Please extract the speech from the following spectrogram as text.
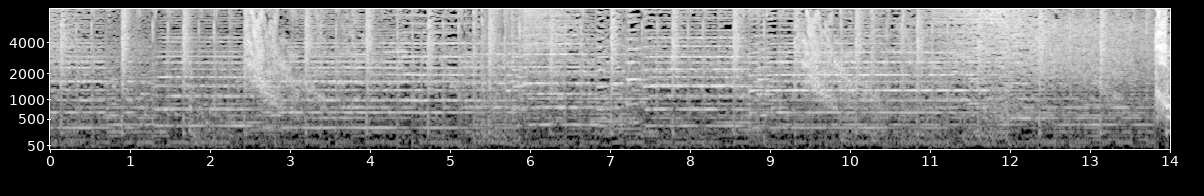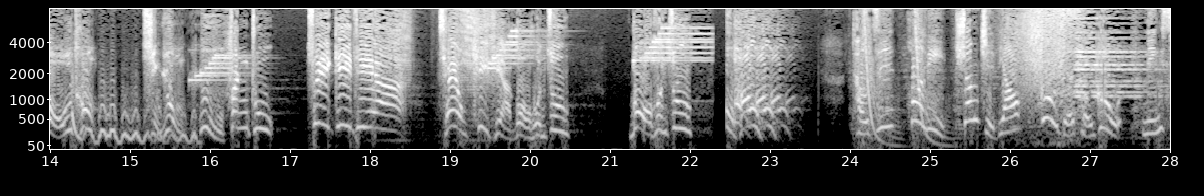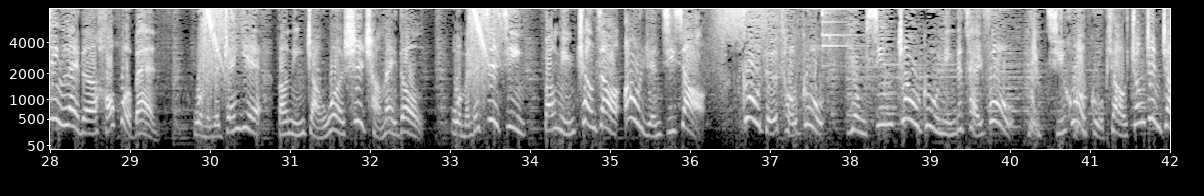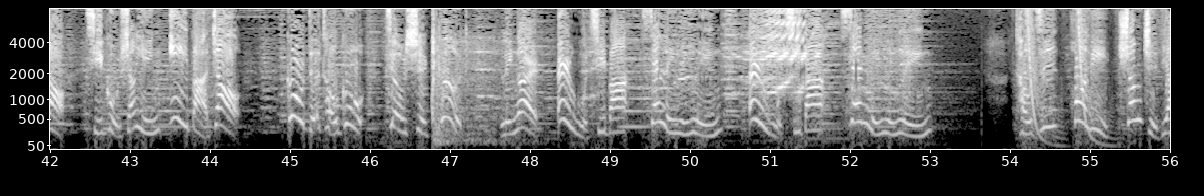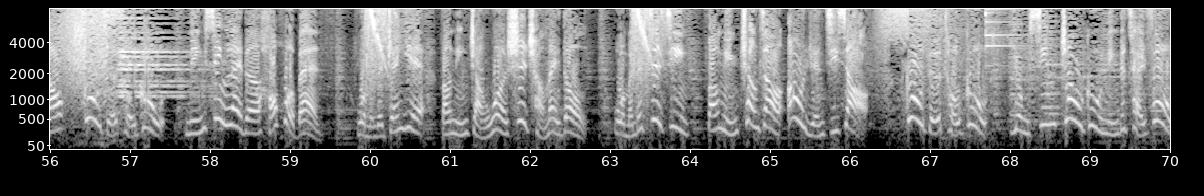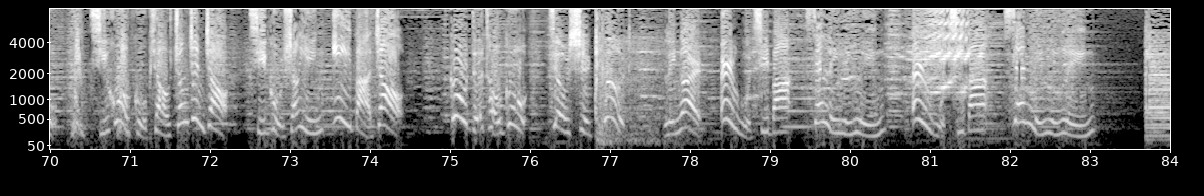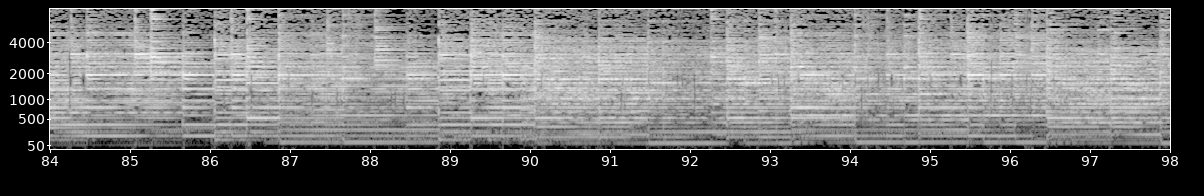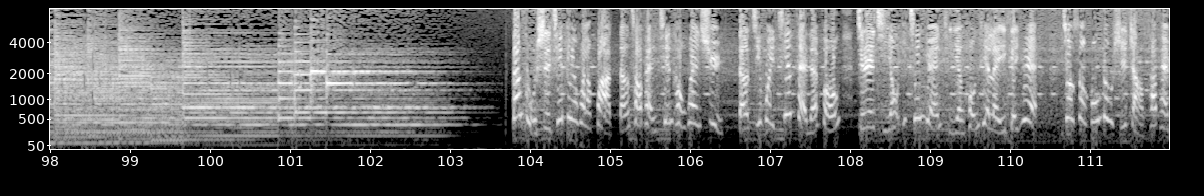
头痛，请用五分猪；喙齿痛，请用气痛五分猪。五分猪不好。投资获利双指标，固德投顾，您信赖的好伙伴。我们的专业帮您掌握市场脉动，我们的自信帮您创造傲人绩效。购得投顾用心照顾您的财富，期货股票双证照，旗鼓双赢一把照。购得投顾就是 good，零二二五七八三零零零二五七八三零零零。投资获利双指标，固得投顾，您信赖的好伙伴。我们的专业帮您掌握市场脉动，我们的自信帮您创造傲人绩效。购得投顾用心照顾您的财富，期货股票双证照，旗鼓双赢一把照。购得投顾就是 good，零二二五七八三零零零二五七八三零零零。市千变万化，当操盘千头万绪，当机会千载难逢，即日起用一千元体验空天雷一个月，就送轰动市长操盘。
